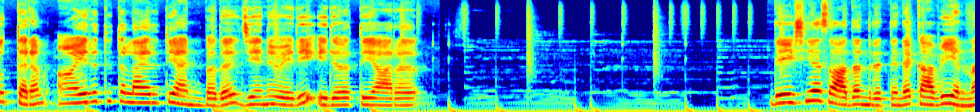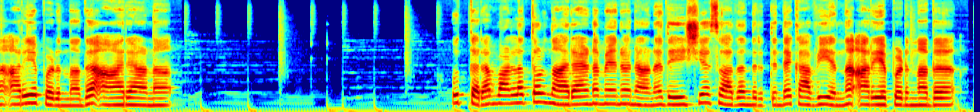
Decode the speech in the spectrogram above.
ഉത്തരം ആയിരത്തി തൊള്ളായിരത്തി അൻപത് ജനുവരി ഇരുപത്തിയാറ്. ദേശീയ സ്വാതന്ത്ര്യത്തിന്റെ കവി എന്ന് അറിയപ്പെടുന്നത് ആരാണ്? ഉത്തരം വള്ളത്തോൾ നാരായണമേനോനാണ് ദേശീയ സ്വാതന്ത്ര്യത്തിന്റെ കവി എന്ന് അറിയപ്പെടുന്നത്.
